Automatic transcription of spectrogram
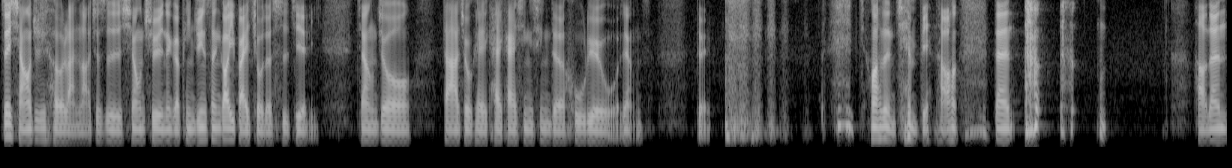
最想要就去荷兰啦，就是希望去那个平均身高一百九的世界里，这样就。大家就可以开开心心的忽略我这样子，对，讲话是很欠扁，好，但 好，但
